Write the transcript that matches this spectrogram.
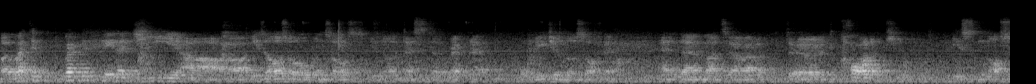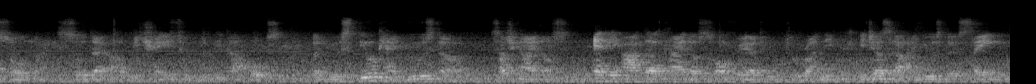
but Replicator G uh, is also open source. You know, that's the RepRap original software. And then, but uh, the quality is not so nice, so that uh, we changed to Vipita host. But you still can use the such kind of any other kind of software to, to run it. It just uh, use the same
